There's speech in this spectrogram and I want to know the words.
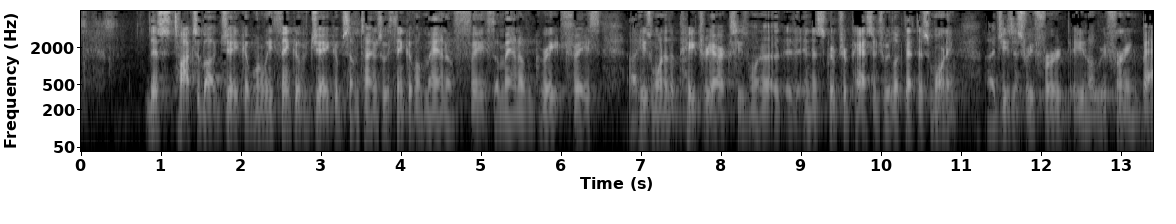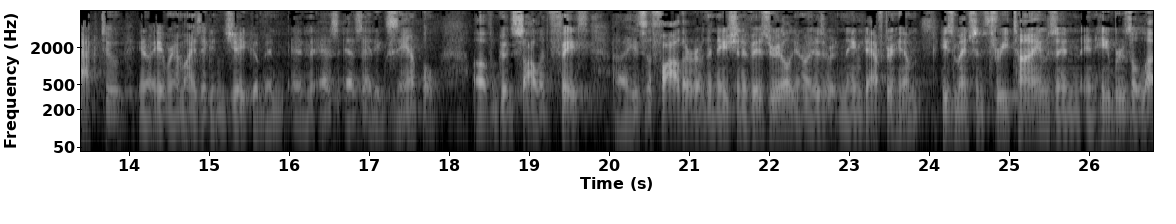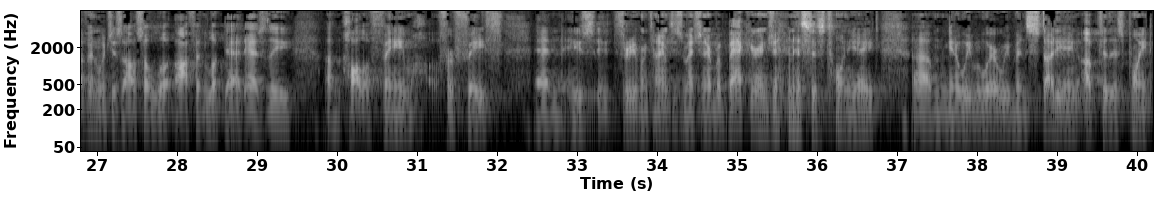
This talks about Jacob. When we think of Jacob, sometimes we think of a man of faith, a man of great faith. Uh, he's one of the patriarchs. He's one of in the scripture passage we looked at this morning. Uh, Jesus referred, you know, referring back to you know Abraham, Isaac, and Jacob, and and as as that example of good solid faith. Uh, he's the father of the nation of Israel. You know, Israel named after him. He's mentioned three times in, in Hebrews 11, which is also often looked at as the um, Hall of Fame for faith. And he's three different times he's mentioned there. But back here in Genesis 28, um, you know, we, where we've been studying up to this point,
